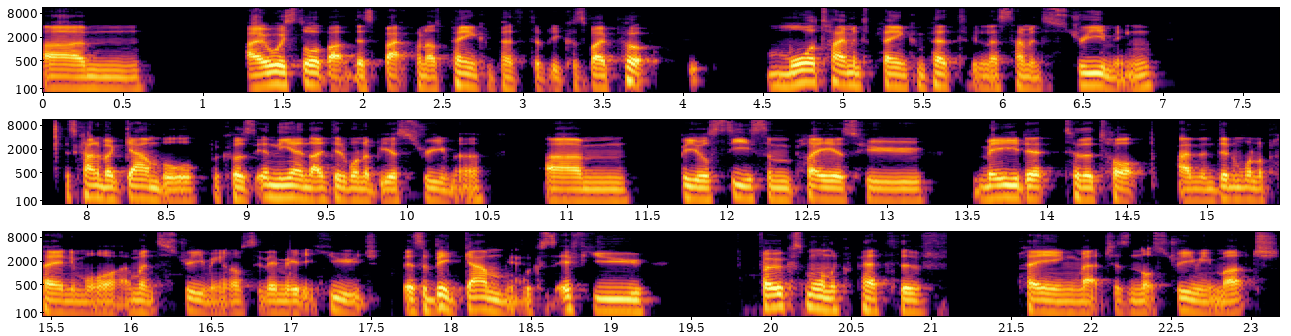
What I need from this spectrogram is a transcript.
um, I always thought about this back when I was playing competitively because if I put more time into playing competitively and less time into streaming, it's kind of a gamble because in the end I did want to be a streamer. Um, but you'll see some players who made it to the top and then didn't want to play anymore and went to streaming, and obviously they made it huge. But it's a big gamble Yeah. because if you focus more on the competitive playing matches and not streaming much,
